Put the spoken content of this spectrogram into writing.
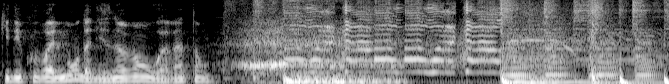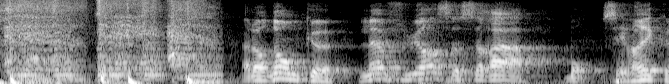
qui découvraient le monde à 19 ans ou à 20 ans. Alors donc, euh, l'influence sera... Bon, c'est vrai que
